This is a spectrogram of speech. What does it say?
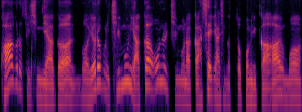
과학으로서의 심리학은 뭐 여러분이 질문이 아까 오늘 질문 아까 세 개 하신 것도 보니까 아유 뭐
